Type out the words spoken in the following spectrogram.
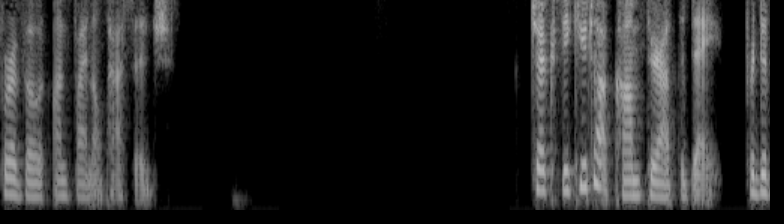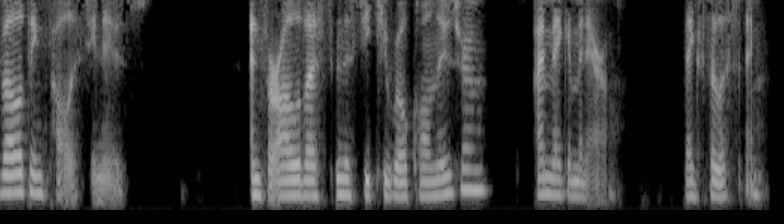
for a vote on final passage. Check CQ.com throughout the day for developing policy news. And for all of us in the CQ Roll Call newsroom, I'm Megan Mineiro. Thanks for listening.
